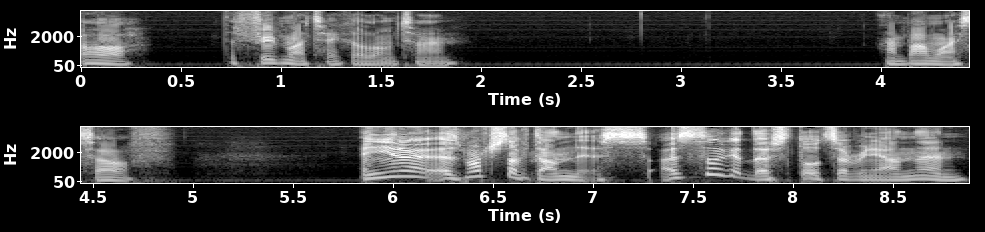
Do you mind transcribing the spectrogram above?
oh, the food might take a long time. I'm by myself. And you know, as much as I've done this, I still get those thoughts every now and then.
